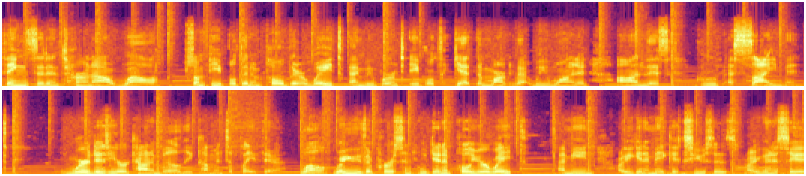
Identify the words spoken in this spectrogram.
things didn't turn out well. Some people didn't pull their weight and we weren't able to get the mark that we wanted on this group assignment where does your accountability come into play there? Well, were you the person who didn't pull your weight? I mean, are you going to make excuses? Are you going to say,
